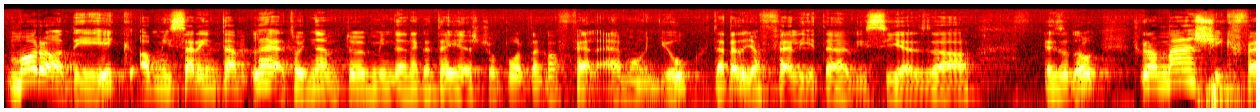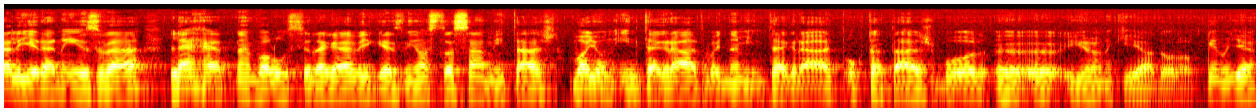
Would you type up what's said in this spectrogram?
maradék, ami szerintem lehet, hogy nem több mindennek a teljes csoportnak a fele, mondjuk, tehát ez, hogy a felét elviszi ez a ez a dolog. És akkor a másik felére nézve lehetne valószínűleg elvégezni azt a számítást, vajon integrált vagy nem integrált oktatásból ö, ö, jön ki a dolog. Én ugye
